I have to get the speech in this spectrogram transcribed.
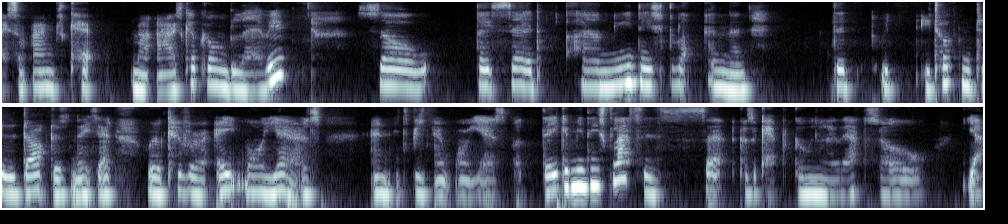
I sometimes kept my eyes kept going blurry, so they said I need these glasses, and then the he took me to the doctors, and they said we'll cover eight more years, and it's been eight more years, but they give me these glasses because it kept going like that. So yeah.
